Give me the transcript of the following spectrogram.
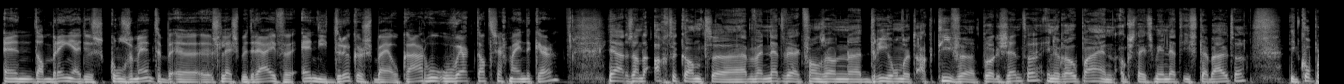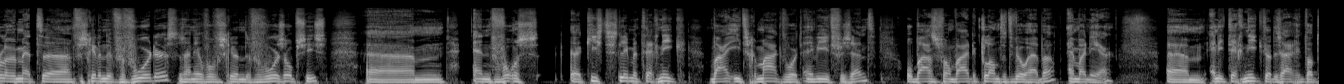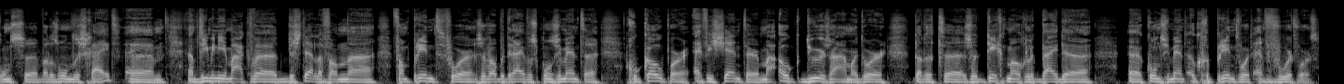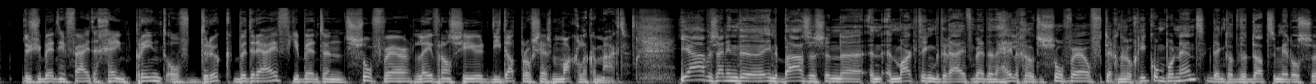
En dan breng jij dus consumenten eh, slash bedrijven en die drukkers bij elkaar. Hoe, hoe werkt dat zeg maar in de kern? Ja, dus aan de achterkant hebben we een netwerk van zo'n eh, 300 actieve producenten in Europa. En ook steeds meer net iets daarbuiten. Die koppelen we met verschillende vervoerders. Er zijn heel veel verschillende vervoersopties. Ehm, en vervolgens eh, kiest slimme techniek waar iets gemaakt wordt en wie het verzendt. Op basis van waar de klant het wil hebben en wanneer. Ehm, en die techniek, dat is eigenlijk wat ons, eh, wat ons onderscheidt. Ehm, en op die manier maken we het bestellen van, eh, van print voor zowel bedrijven als consumenten goedkoper, efficiënter, maar ook duurzamer. Doordat het eh, zo dicht mogelijk bij de consument ook geprint wordt en vervoerd wordt. Dus je bent in feite geen print- of drukbedrijf. Je bent een softwareleverancier die dat proces makkelijker maakt. Ja, we zijn in de, in de basis een, een, een marketingbedrijf met een hele grote software- of technologiecomponent. Ik denk dat we dat inmiddels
